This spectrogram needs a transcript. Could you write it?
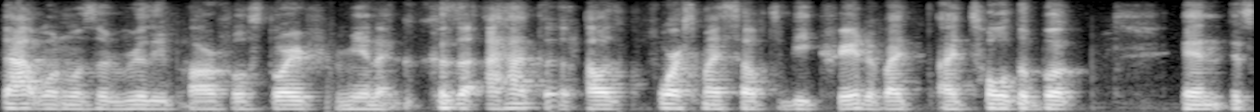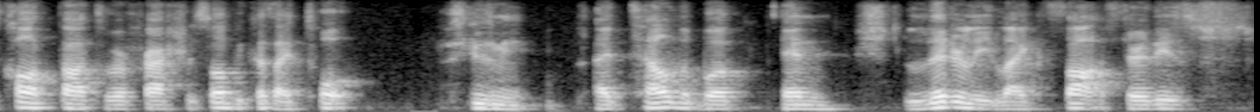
that one was a really powerful story for me. And because I, I had to, I was forced myself to be creative. I, I told the book, and it's called Thoughts of a Fractured Soul because I told, excuse me, I tell the book in literally like thoughts. There are these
